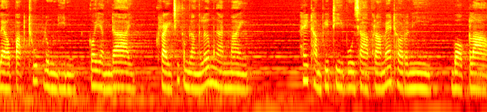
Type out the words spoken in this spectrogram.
แล้วปักทูบลงดินก็ยังได้ ใครที่กำลังเริ่มงานใหม่ ให้ทำพิธีบูชาพระแม่ธรณี บอกกล่าว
